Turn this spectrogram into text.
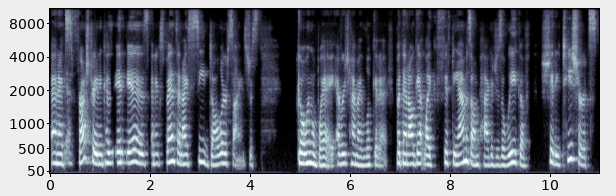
And it's yes. frustrating because it is an expense. And I see dollar signs just going away every time I look at it. But then I'll get like 50 Amazon packages a week of shitty t shirts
